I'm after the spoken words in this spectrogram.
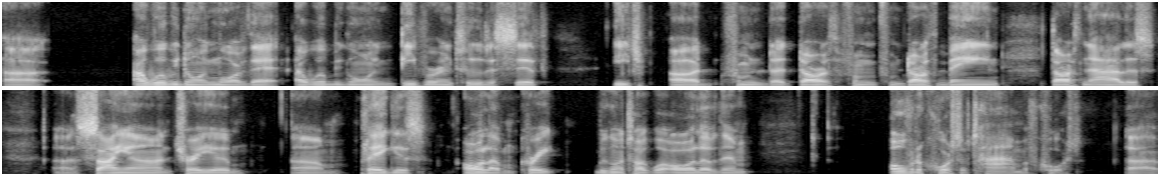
Uh, I will be doing more of that. I will be going deeper into the Sith, each uh from the Darth from from Darth Bane, Darth Nihilus, uh, Sion, Traya, um, Plagueis, all of them. Great. We're going to talk about all of them over the course of time, of course. Uh,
